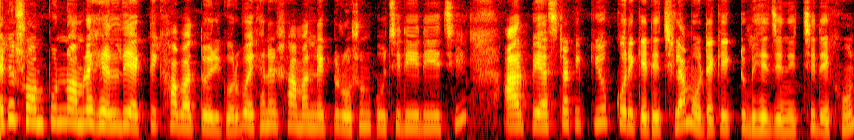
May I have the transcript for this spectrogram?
এটা সম্পূর্ণ আমরা হেলদি একটি খাবার তৈরি করব। এখানে সামান্য একটু রসুন কুচি দিয়ে দিয়েছি। আর পেঁয়াজটাকে কিউব করে কেটেছিলাম, ওটাকে একটু ভেজে নিচ্ছি, দেখুন।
